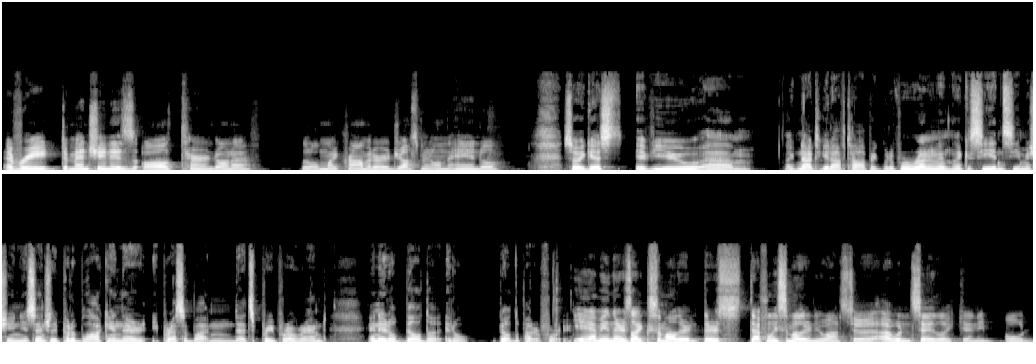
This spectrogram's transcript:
every dimension is all turned on a little micrometer adjustment on the handle. So I guess if you um like not to get off topic, but if we're running it like a CNC machine, you essentially put a block in there, you press a button that's pre-programmed, and it'll build a it'll build the putter for you. Yeah, I mean, there's like some other, there's definitely some other nuance to it. I wouldn't say like any old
